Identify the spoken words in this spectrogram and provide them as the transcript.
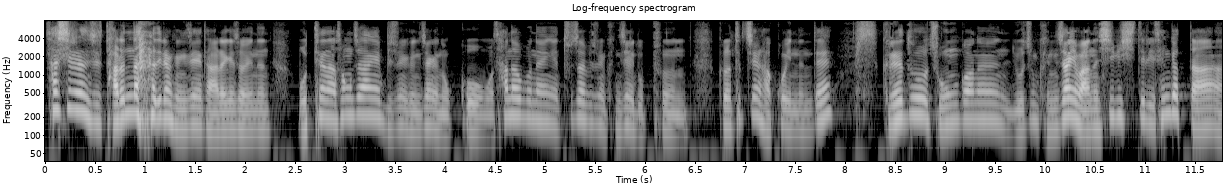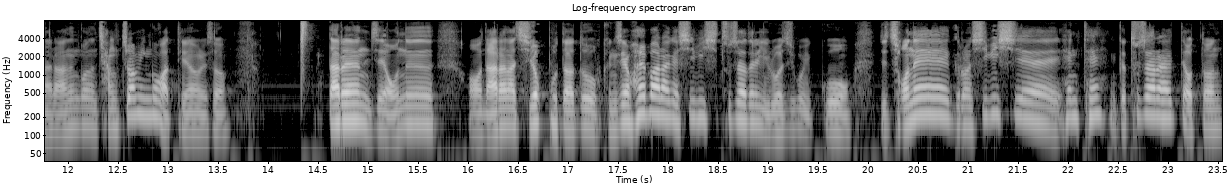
사실은 이제 다른 나라들이랑 굉장히 다르게 저희는 모태나 성장의 비중이 굉장히 높고 뭐 산업은행의 투자 비중이 굉장히 높은 그런 특징을 갖고 있는데 그래도 좋은 거는 요즘 굉장히 많은 CBC들이 생겼다라는 거는 장점인 것 같아요. 그래서 다른 이제 어느 어, 나라나 지역보다도 굉장히 활발하게 CBC 투자들이 이루어지고 있고 이제 전에 그런 CBC의 행태, 그러니까 투자를 할 때 어떤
